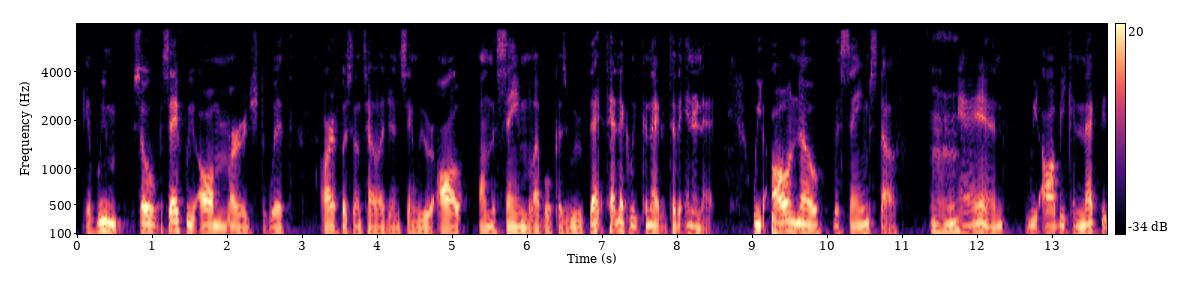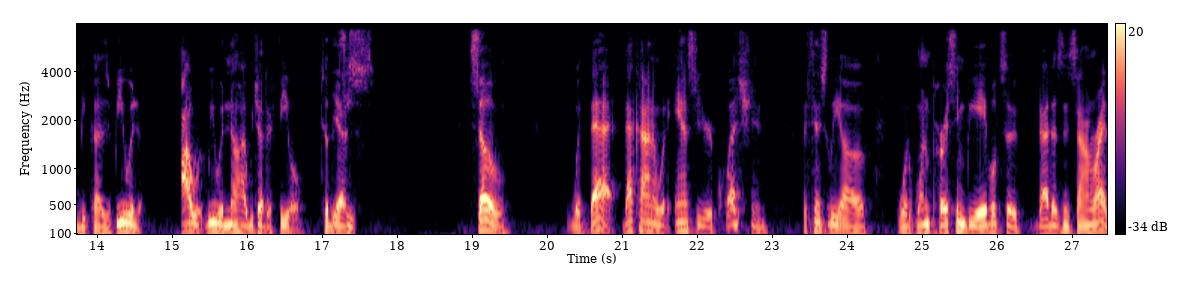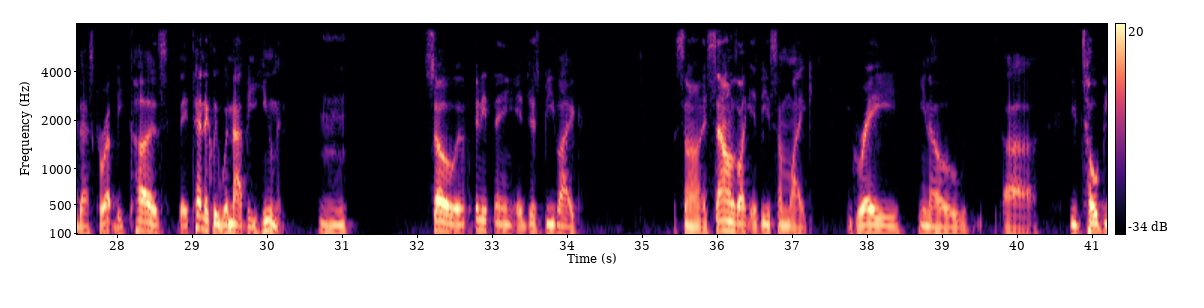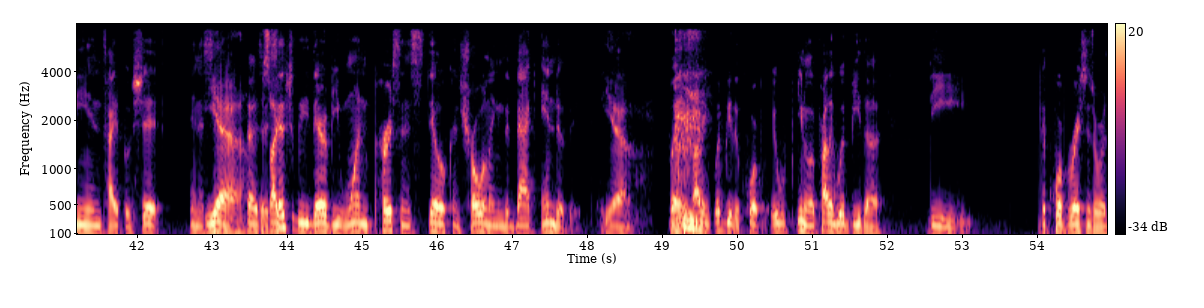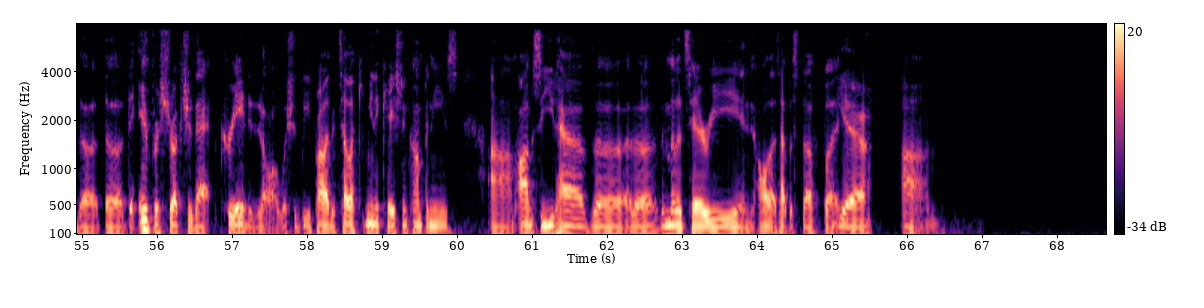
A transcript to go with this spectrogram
if we so say if we all merged with artificial intelligence and we were all on the same level because we were de- technically connected to the internet, we'd all know the same stuff Mm-hmm. and we'd all be connected because we would I would we would know how each other feel to the T. Yes. So, with that, that kind of would answer your question potentially of would one person be able to? That doesn't sound right. That's correct because they technically would not be human. Mm-hmm. So, if anything, it'd just be like some. It sounds like it'd be some like gray, you know, uh, utopian type of shit. In a sense, Yeah, because it's like- essentially there would be one person still controlling the back end of it. Yeah. but it probably would be the corporate. It, would- you know, it probably would be the the the corporations or the the the infrastructure that created it all, which would be probably the telecommunication companies. Um, obviously, you'd have the, the the military and all that type of stuff, but yeah. um,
